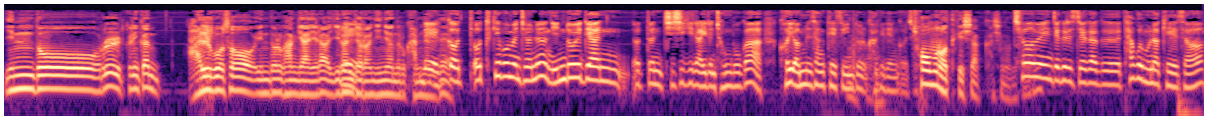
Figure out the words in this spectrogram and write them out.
인도를 그러니까 알고서 인도를 간 게 아니라 이런저런 인연으로 갔는데 네, 그러니까 어- 어떻게 보면 저는 인도에 대한 어떤 지식이나 이런 정보가 거의 없는 상태에서 인도를 가게 된 거죠. 처음은 어떻게 시작하신 겁니까? 처음에 이제 그래서 제가 그 타골 문학회에서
